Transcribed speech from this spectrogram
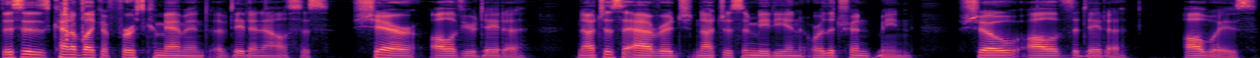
This is kind of like a first commandment of data analysis. Share all of your data. Not just the average, not just the median or the trimmed mean. Show all of the data, always.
